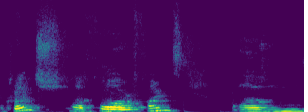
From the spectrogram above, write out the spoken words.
crunch uh, for funds. Um,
